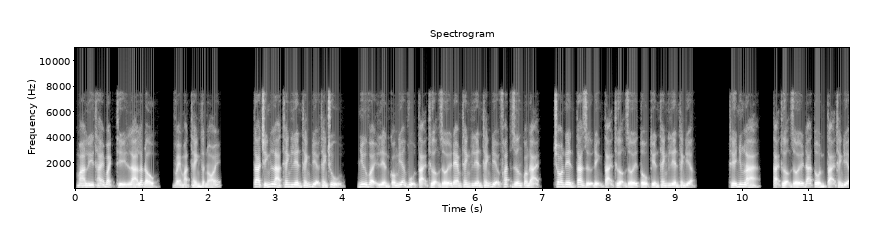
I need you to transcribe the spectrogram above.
Mà lý thái bạch thì là lắc đầu, vẻ mặt thành thật nói ta chính là thanh liên thánh địa thánh chủ, như vậy liền có nghĩa vụ tại thượng giới đem thanh liên thánh địa phát dương quan đại, cho nên ta dự định tại thượng giới tổ kiến thanh liên thánh địa. Thế nhưng là, tại thượng giới đã tồn tại thánh địa.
